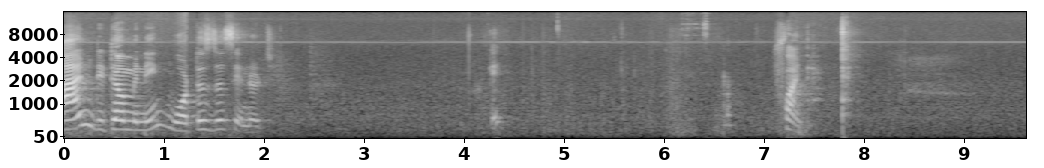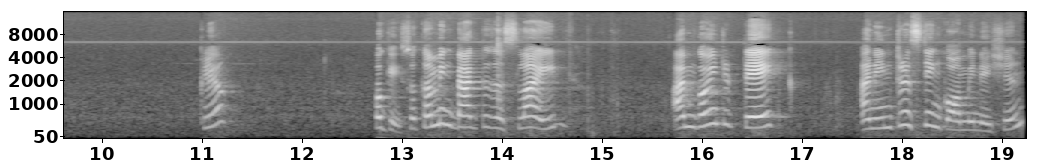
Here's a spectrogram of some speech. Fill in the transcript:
and determining what is this energy. Okay. Fine. Clear? Okay, so coming back to the slide, I am going to take an interesting combination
